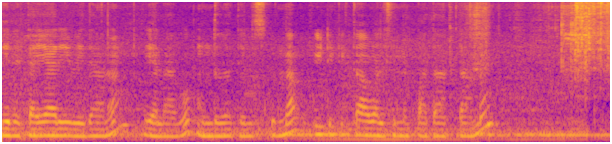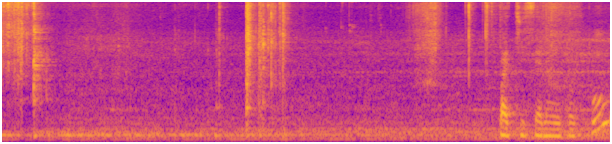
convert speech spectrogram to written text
దీని తయారీ విధానం ఎలాగో ముందుగా తెలుసుకుందాం. వీటికి కావాల్సిన పదార్థాలు పచ్చిశనగపప్పు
